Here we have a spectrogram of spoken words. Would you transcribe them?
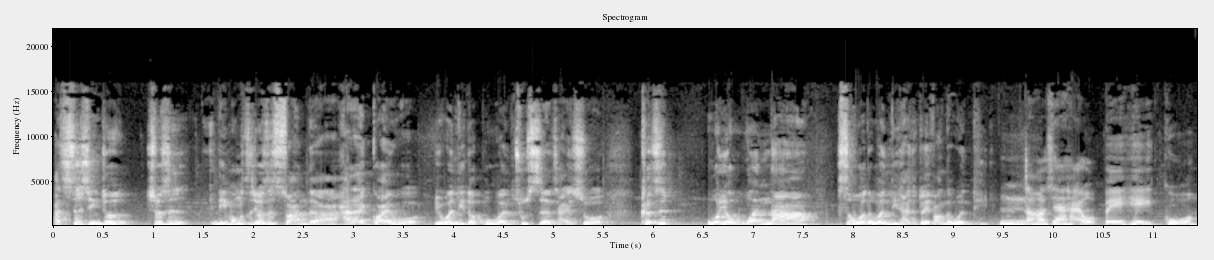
啊，事情就就是柠檬汁就是酸的啊，还来怪我，有问题都不问，出事了才说。可是我有问呐、啊，是我的问题还是对方的问题？嗯，然后现在还要我背黑锅，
